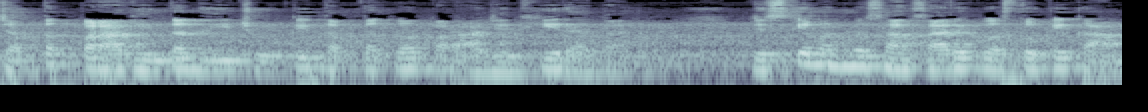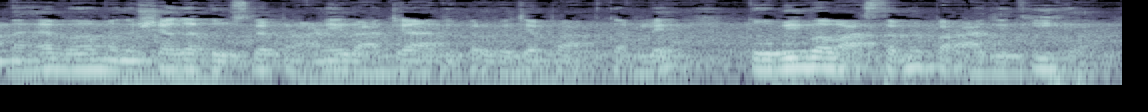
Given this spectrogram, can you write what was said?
जब तक पराधीनता नहीं छूटती, तब तक वह पराजित ही रहता है। जिसके मन में सांसारिक वस्तु की कामना है, वह मनुष्य अगर दूसरे प्राणी, राज्य आदि पर विजय प्राप्त कर ले तो भी वह वास्तव में पराजित ही है।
